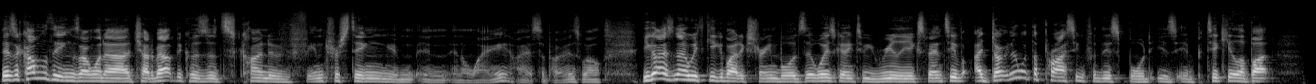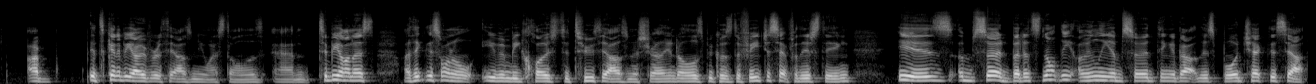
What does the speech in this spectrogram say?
There's a couple of things I want to chat about because it's kind of interesting in, in, in, a way, I suppose. Well, you guys know with Gigabyte Extreme boards, they're always going to be really expensive. I don't know what the pricing for this board is in particular, but I, it's going to be over a thousand US dollars. And to be honest, I think this one will even be close to 2,000 Australian dollars because the feature set for this thing is absurd, but it's not the only absurd thing about this board. Check this out.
